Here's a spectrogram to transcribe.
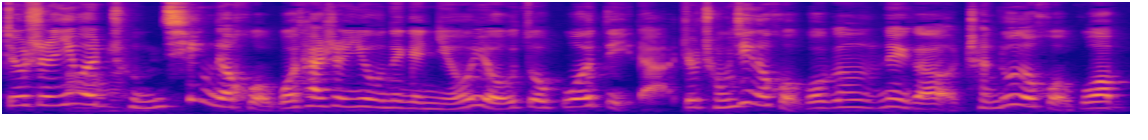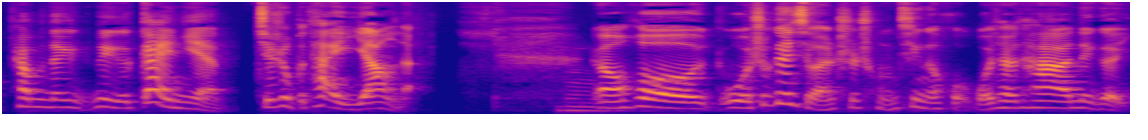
就是因为哦重庆的火锅它是用那个牛油做锅底的，就重庆的火锅跟那个成都的火锅，他们的那个概念其实不太一样的。嗯然后我是更喜欢吃重庆的火锅，就是它那个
